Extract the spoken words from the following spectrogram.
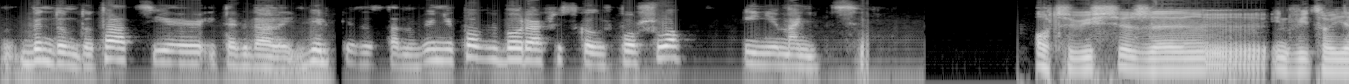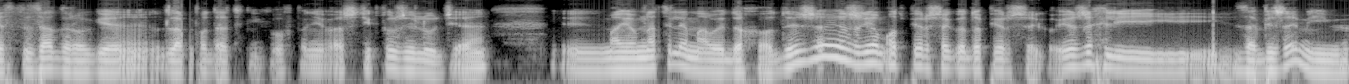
Będą dotacje i tak dalej. Wielkie zastanowienie. Po wyborach wszystko już poszło i nie ma nic. Oczywiście, że in vitro jest za drogie dla podatników, ponieważ niektórzy ludzie y, mają na tyle małe dochody, że żyją od pierwszego do pierwszego. Jeżeli zabierzemy im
